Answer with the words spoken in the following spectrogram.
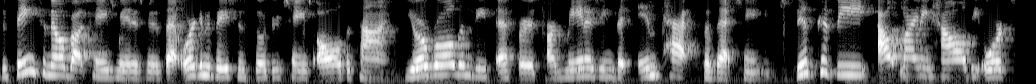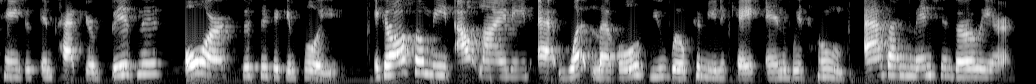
the thing to know about change management is that organizations go through change all the time. Your role in these efforts are managing the impacts of that change. This could be outlining how the org changes impact your business or specific employees. It could also mean outlining at what levels you will communicate and with whom. As I mentioned earlier,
